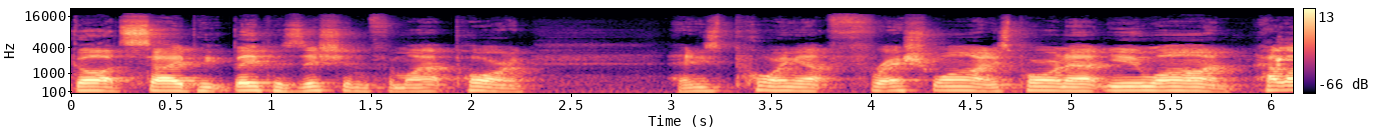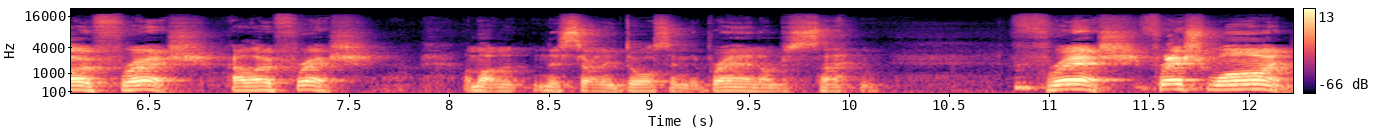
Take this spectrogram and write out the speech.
God say, be positioned for my outpouring. And He's pouring out fresh wine, He's pouring out new wine. Hello Fresh, Hello Fresh. I'm not necessarily endorsing the brand, I'm just saying fresh, fresh wine.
